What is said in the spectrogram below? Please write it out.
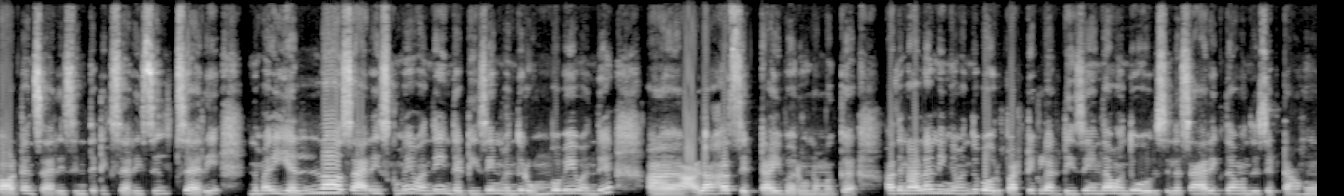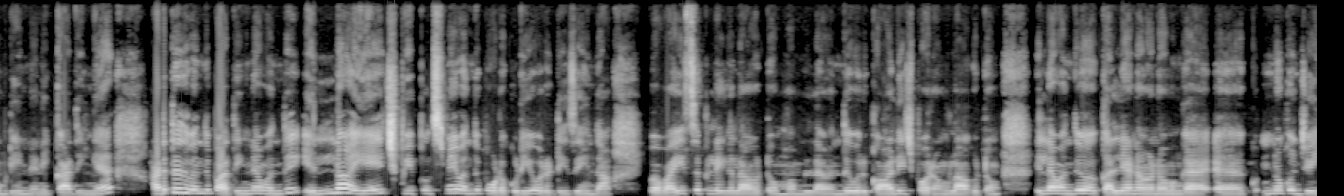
cotton sari synthetic sari silk sari இந்த மாதிரி எல்லா சாரீஸ்க்குமே வந்து இந்த டிசைன் வந்து ரொம்பவே வந்து அழகாக செட் ஆகி வரும் நமக்கு. அதனால் நீங்கள் வந்து ஒரு பர்டிகுலர் டிசைன் தான் வந்து ஒரு சில சாரீக்கு தான் வந்து செட் ஆகும் அப்படின்னு நினைக்காதீங்க. அடுத்தது வந்து பார்த்திங்கன்னா வந்து எல்லா ஏஜ் பீப்புள்ஸுமே வந்து போடக்கூடிய ஒரு டிசைன் தான். இப்போ வயசு பிள்ளைகளாகட்டும் நம்மள வந்து ஒரு காலேஜ் போகிறவங்களாகட்டும் இல்லை வந்து கல்யாணம் ஆனவங்க இன்னும் கொஞ்சம்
